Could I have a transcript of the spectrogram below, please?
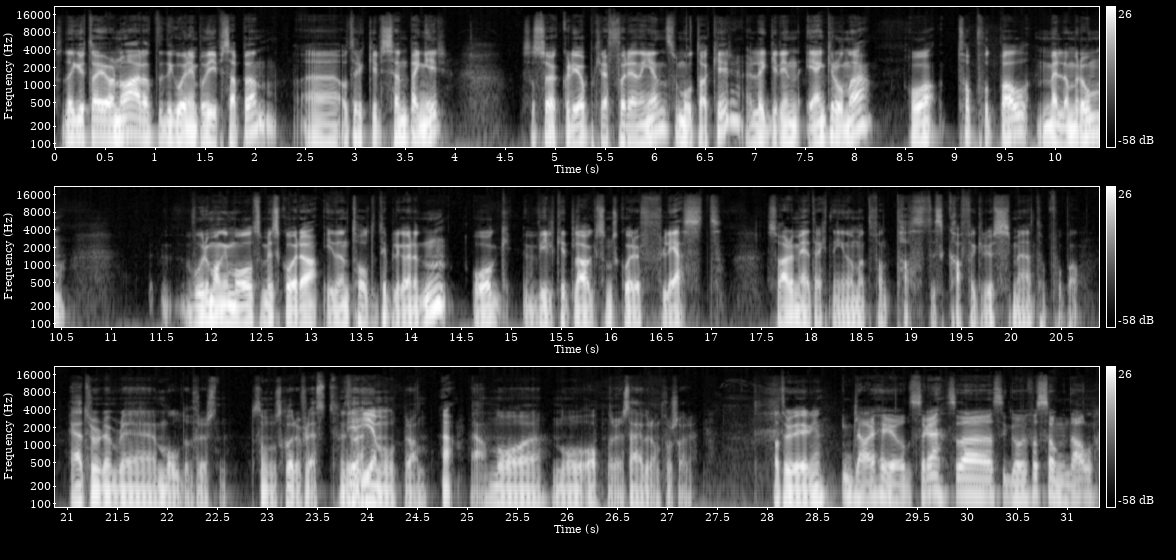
Så det gutta gjør nå, er at de går inn på Vipps-appen uh, og trykker 'send penger'. Så søker de opp Kreftforeningen som mottaker, legger inn én krone, og toppfotball, mellomrom, hvor mange mål som blir skåra i den tolvte tippeligarunden, og hvilket lag som skårer flest. Så er det med i trekningen om et fantastisk kaffekrus med toppfotball. Jeg tror det blir Molde, forresten, som skårer flest. Hjemme mot Brann. Ja. nå, nå åpner det seg i Brannforsvaret. Hva tror du, Jørgen? Glad i høyoddsere, så da går vi for Sogndal.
